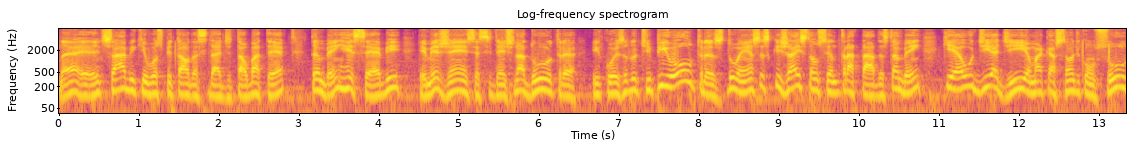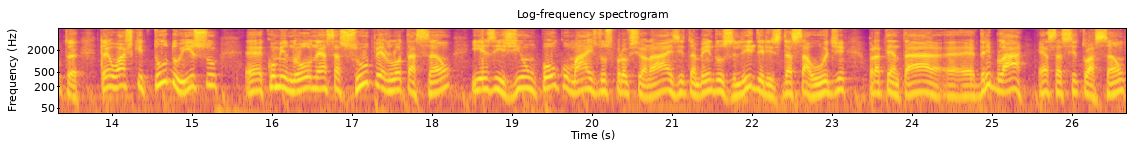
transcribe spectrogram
né? A gente sabe que o hospital da cidade de Taubaté também recebe emergência, acidente na Dutra e coisa do tipo e outras doenças que já estão sendo tratadas também, que é o dia a dia, marcação de consulta. Então eu acho que tudo isso eh, culminou nessa superlotação e exigiu um pouco mais dos profissionais e também dos líderes da saúde para tentar eh, driblar essa situação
